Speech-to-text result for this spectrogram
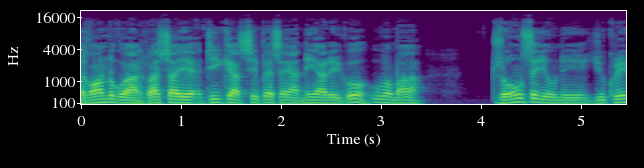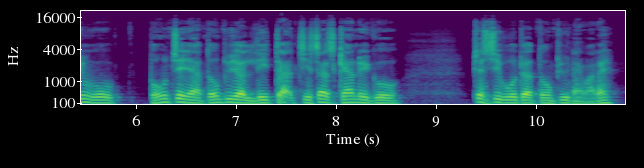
၎င်းတို့ကရုရှားရဲ့အဓိကစစ်ဘက်ဆိုင်ရာနေရာတွေကိုဥပမာ drone စက်ရုံတွေယူကရိန်းကိုဘုံကျက်ရအသုံးပြုတဲ့လေတပ်အခြေစိုက်စကန်တွေကိုဖျက်ဆီးဖို့အတွက်အသုံးပြုနိုင်ပါတယ်။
